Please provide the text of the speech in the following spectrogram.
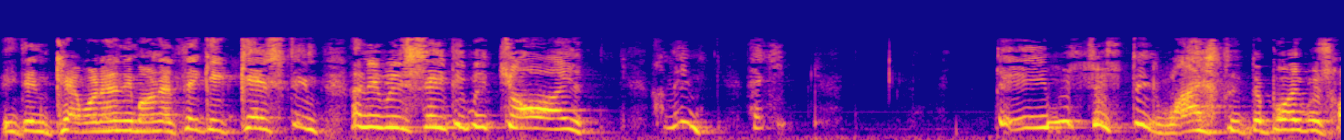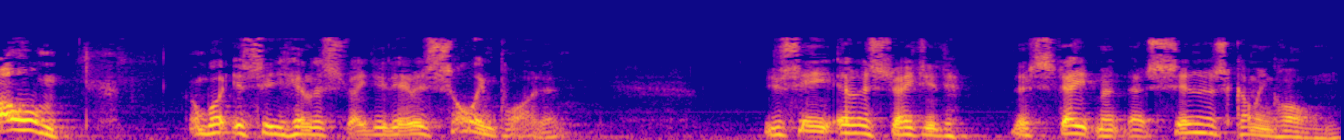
he didn't care what anyone I think. He kissed him and he received him with joy. I mean, he was just delighted the boy was home. And what you see illustrated here is so important. You see illustrated the statement that sinners coming home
